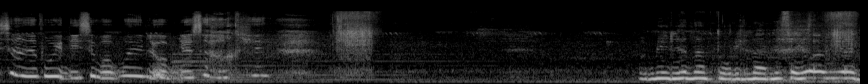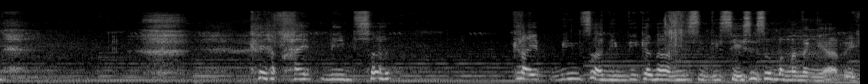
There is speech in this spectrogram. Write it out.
Sana po hindi sumama yung loob niyo sa akin. Pamilya na ang turing namin sa'yo, Arian. Kaya kahit minsan, kahit minsan hindi ka namin sinisisi sa mga nangyari.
